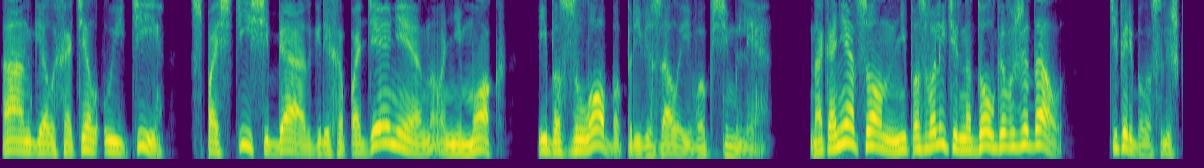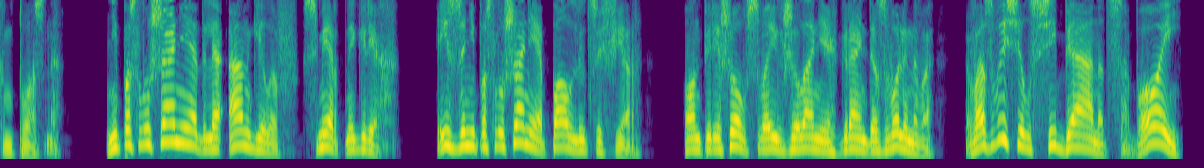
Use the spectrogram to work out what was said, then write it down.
Ангел хотел уйти, спасти себя от грехопадения, но не мог, ибо злоба привязала его к земле. Наконец он непозволительно долго выжидал. Теперь было слишком поздно. Непослушание для ангелов — смертный грех. Из-за непослушания пал Люцифер. Он перешел в своих желаниях грань дозволенного, возвысил себя над собой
